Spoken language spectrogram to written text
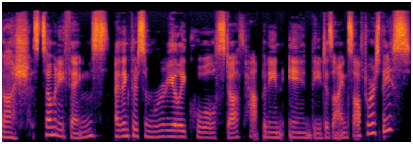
Gosh, so many things. I think there's some really cool stuff happening in the design software space,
